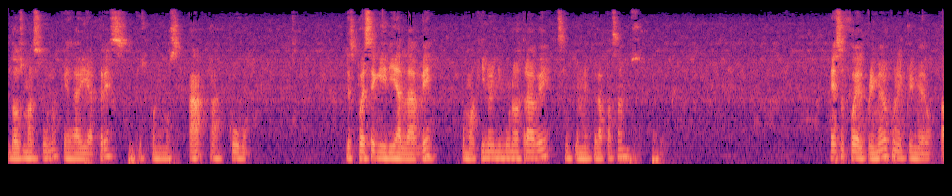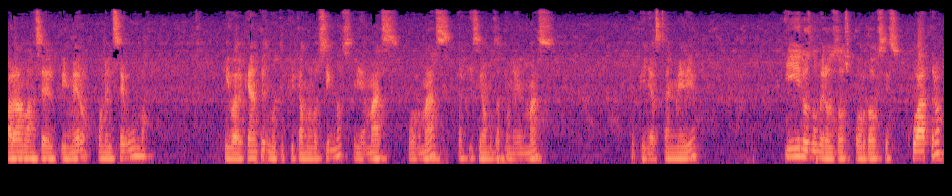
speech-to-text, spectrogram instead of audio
2 más 1 quedaría 3, entonces ponemos a al cubo. Después seguiría la b, como aquí no hay ninguna otra b, simplemente la pasamos. Eso fue el primero con el primero. Ahora vamos a hacer el primero con el segundo. Igual que antes, multiplicamos los signos, sería más por más. Aquí sí vamos a poner el más, porque ya está en medio. Y los números 2 por 2 es 4.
